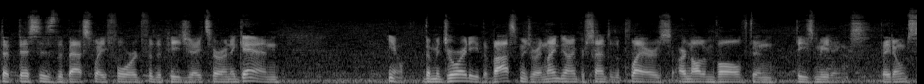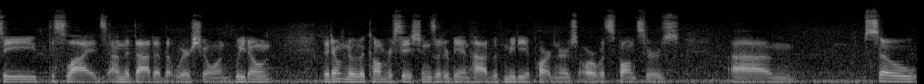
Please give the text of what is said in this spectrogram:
that this is the best way forward for the PGA Tour. And again, you know, the majority, the vast majority, 99% of the players are not involved in these meetings. They don't see the slides and the data that we're showing. We don't, they don't know the conversations that are being had with media partners or with sponsors. Um, so,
